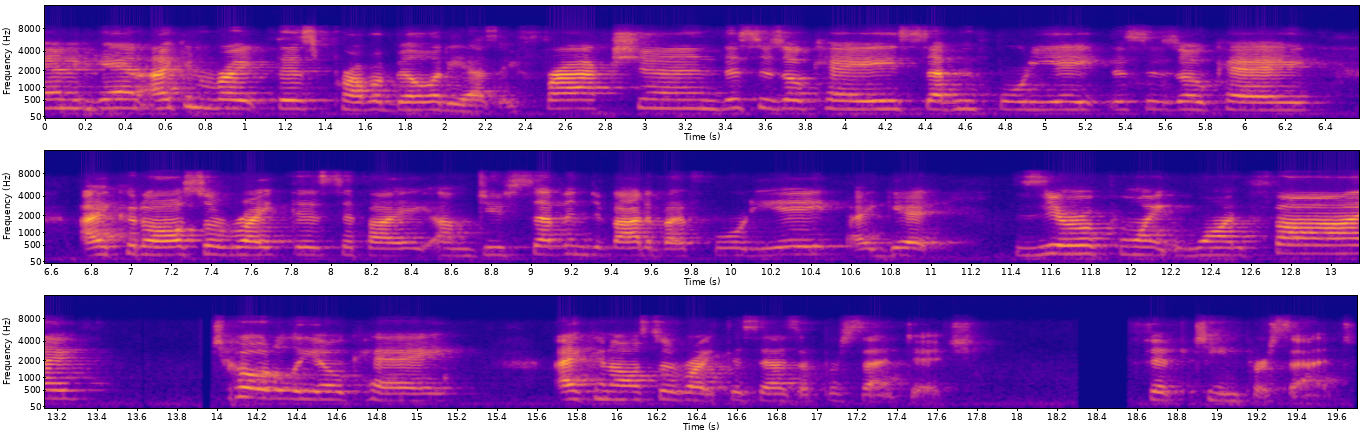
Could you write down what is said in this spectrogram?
And again, I can write this probability as a fraction. This is okay, 748, this is okay. I could also write this if I um, do 7 divided by 48, I get 0.15, totally okay. I can also write this as a percentage, 15%.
